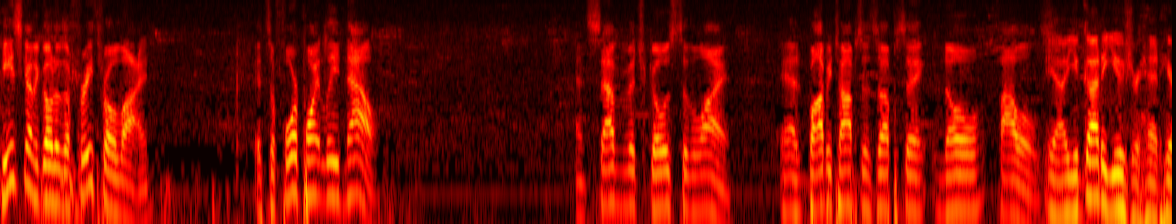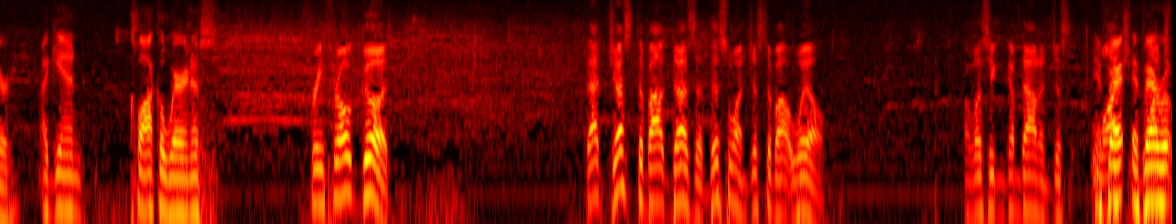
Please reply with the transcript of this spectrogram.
He's going to go to the free throw line. It's a four point lead now. And Savovich goes to the line. And Bobby Thompson's up saying no fouls. Yeah, you got to use your head here. Again, clock awareness. Free throw, good. That just about does it. This one just about will. Unless you can come down and just If, launch, if Everett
